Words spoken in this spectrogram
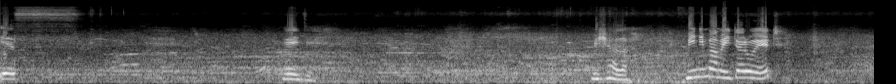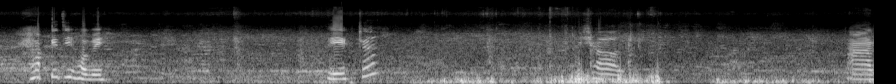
ইয়েস এই যে। বিশাল। মিনিমাম এটার ওয়েট হাফ কেজি হবে। এই একটা। বিশাল। আর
